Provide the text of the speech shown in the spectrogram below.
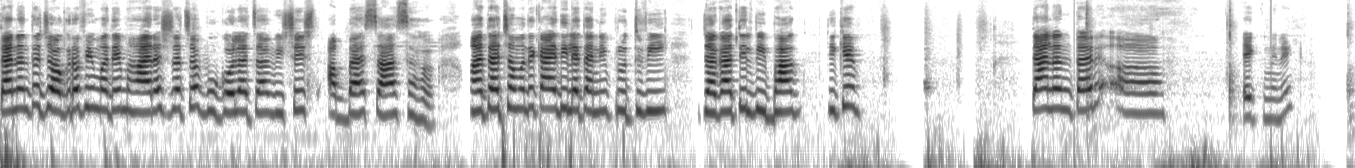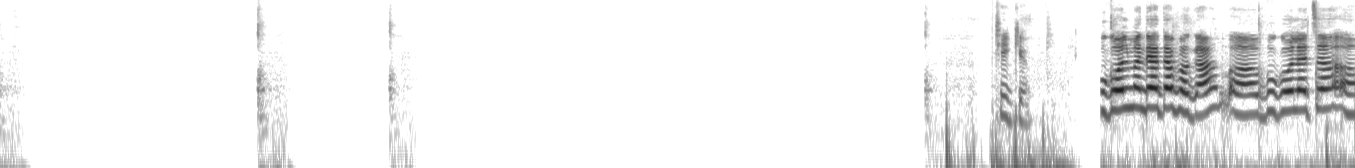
त्यानंतर जॉग्रफीमध्ये महाराष्ट्राच्या भूगोलाचा विशेष अभ्यासासह. मग त्याच्यामध्ये काय दिलं त्यांनी? पृथ्वी जगातील विभाग ठीक आहे? त्यानंतर एक मिनिट. ठीक आहे. भूगोलमध्ये आता बघा भूगोलाचं भूगोलाचा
